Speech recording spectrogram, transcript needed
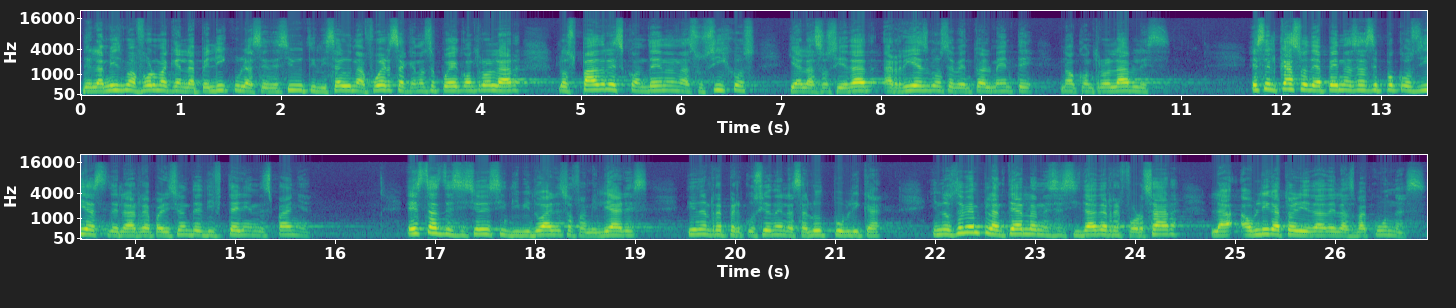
de la misma forma que en la película se decide utilizar una fuerza que no se puede controlar, los padres condenan a sus hijos y a la sociedad a riesgos eventualmente no controlables. Es el caso de apenas hace pocos días de la reaparición de difteria en España. Estas decisiones individuales o familiares tienen repercusión en la salud pública y nos deben plantear la necesidad de reforzar la obligatoriedad de las vacunas.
